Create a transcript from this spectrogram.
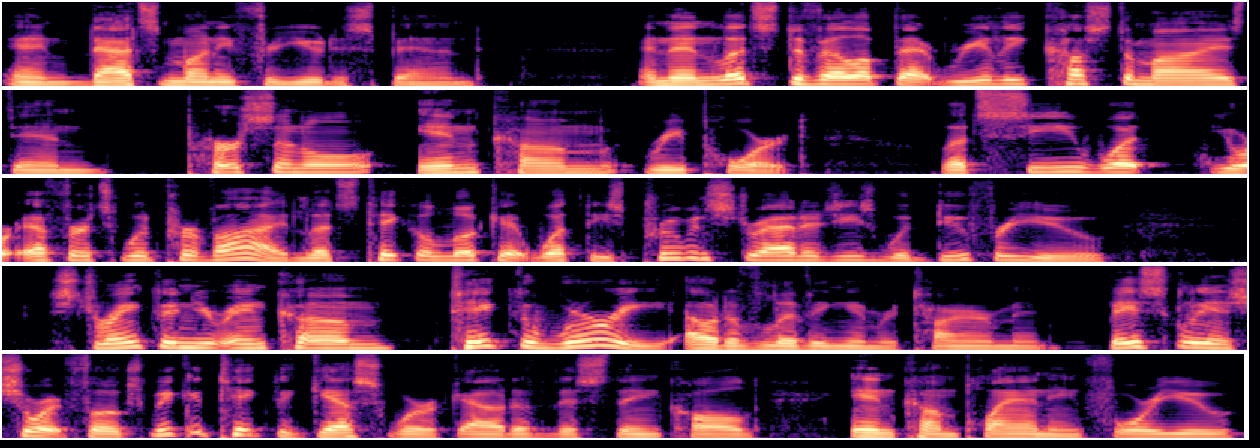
and that's money for you to spend. And then let's develop that really customized and personal income report. Let's see what your efforts would provide. Let's take a look at what these proven strategies would do for you strengthen your income, take the worry out of living in retirement. Basically, in short, folks, we could take the guesswork out of this thing called income planning for you.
